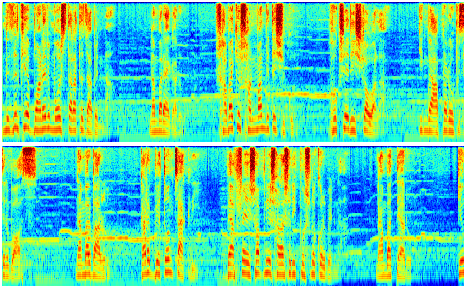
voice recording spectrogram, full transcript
নিজের খেয়ে বনের মোষ তাড়াতে যাবেন না। নাম্বার এগারো, সবাইকে সম্মান দিতে শিখুন। হোক সে রিক্সাওয়ালা কিংবা আপনার অফিসের বস। নাম্বার বারো, কারও বেতন চাকরি ব্যবসা এসব নিয়ে সরাসরি প্রশ্ন করবেন না। নাম্বার তেরো। কেউ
